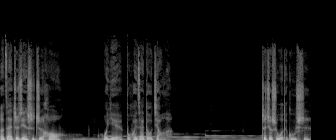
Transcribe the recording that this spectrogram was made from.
而在这件事之后，我也不会再抖脚了。这就是我的故事。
